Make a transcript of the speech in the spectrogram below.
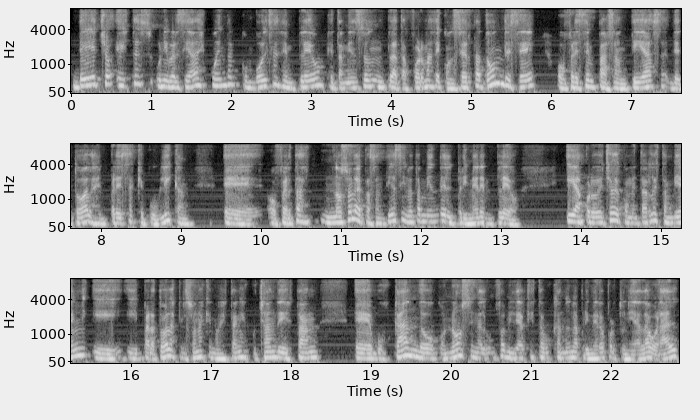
De hecho, estas universidades cuentan con bolsas de empleo que también son plataformas de concerta donde se ofrecen pasantías de todas las empresas que publican eh, ofertas no solo de pasantías, sino también del primer empleo. Y aprovecho de comentarles también, y, para todas las personas que nos están escuchando y están eh, buscando o conocen algún familiar que está buscando una primera oportunidad laboral,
